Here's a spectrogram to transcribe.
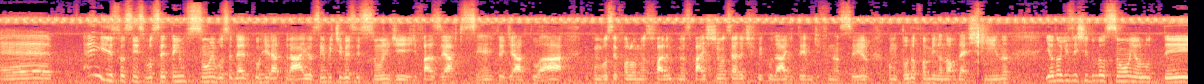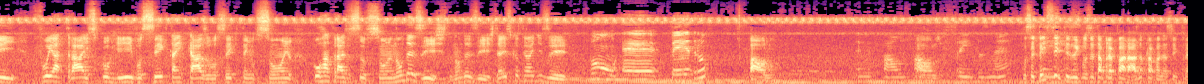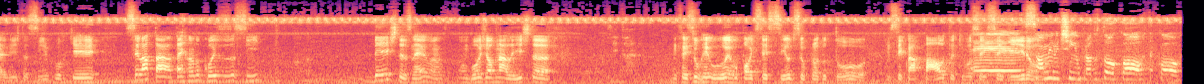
É, é isso, assim, se você tem um sonho, você deve correr atrás. Eu sempre tive esse sonho de, de fazer arte cênica, de atuar. Como você falou, meus, falhos, meus pais tinham certa dificuldade em termos de financeiro, como toda a família nordestina. E eu não desisti do meu sonho, eu lutei, fui atrás, corri. Você que está em casa, você que tem um sonho, corra atrás do seu sonho, não desista, não desista. É isso que eu tenho a dizer. Bom, é, Pedro, Paulo, Paulo, Paulo Paulo. de Freitas, né? Você tem É. certeza que você tá preparada pra fazer essa entrevista assim? Porque, sei lá, tá, tá errando coisas assim bestas, né? Uma, uma boa jornalista. Não sei se o, re- o erro pode ser seu, do seu produtor, não sei qual a pauta que vocês É, seguiram. Só um minutinho, produtor, corta, corta.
